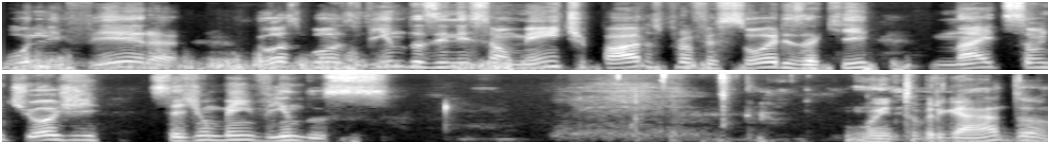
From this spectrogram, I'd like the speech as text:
Oliveira. Duas boas-vindas inicialmente para os professores aqui na edição de hoje. Sejam bem-vindos. Muito obrigado.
